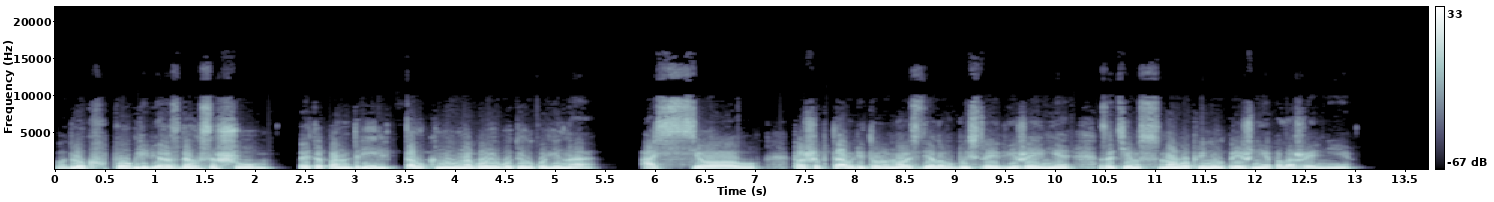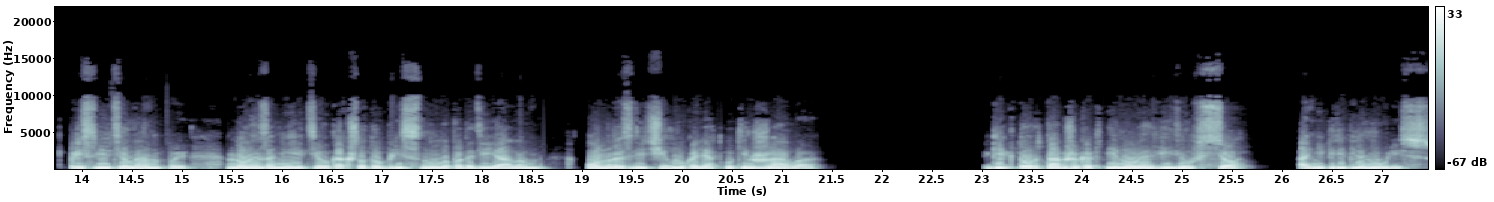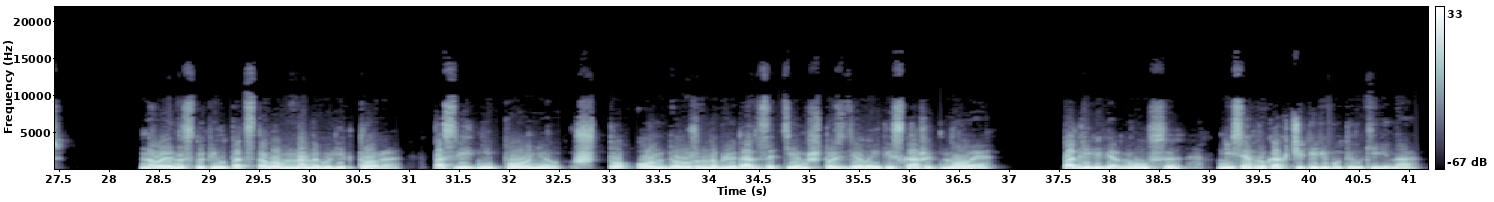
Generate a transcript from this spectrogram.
Вдруг в погребе раздался шум. Это Пандриль толкнул ногою бутылку вина. «Осел!» — прошептал Литурно, сделав быстрое движение, затем снова принял прежнее положение. При свете лампы Ноэ заметил, как что-то блеснуло под одеялом. Он различил рукоятку кинжала. Гектор, так же как и Ноэ, видел все. Они переглянулись. Ноэ наступил под столом на ногу Гектора. Последний понял, что он должен наблюдать за тем, что сделает и скажет Ноэ. Подриль вернулся, неся в руках четыре бутылки вина.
